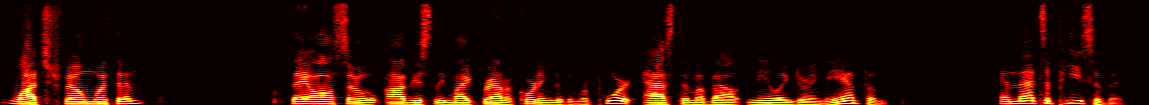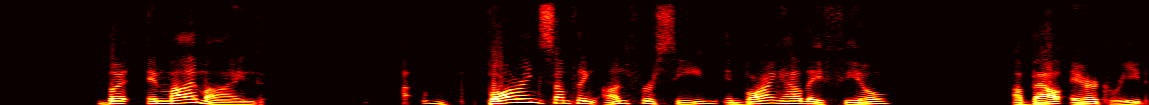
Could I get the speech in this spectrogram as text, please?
watched film with him. They also, obviously, Mike Brown, according to the report, asked him about kneeling during the anthem. And that's a piece of it. But in my mind, uh, barring something unforeseen and barring how they feel about Eric Reid,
